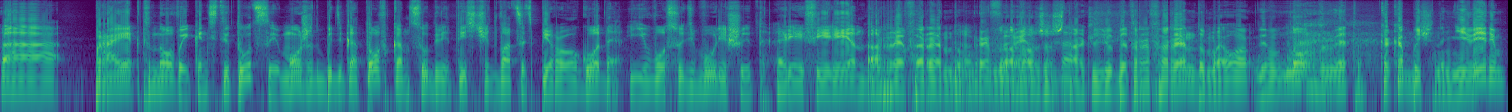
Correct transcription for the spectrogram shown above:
э, проект новой конституции может быть готов к концу 2021 года. Его судьбу решит референдум. А, референдум. Референдум. Он же да. так любят референдумы. О, ну, это, как обычно, не верим,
